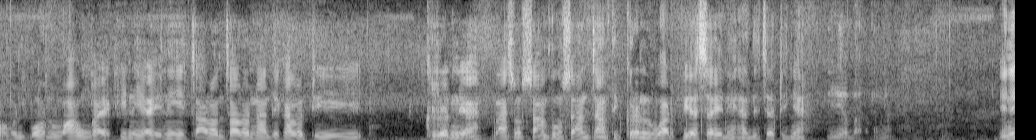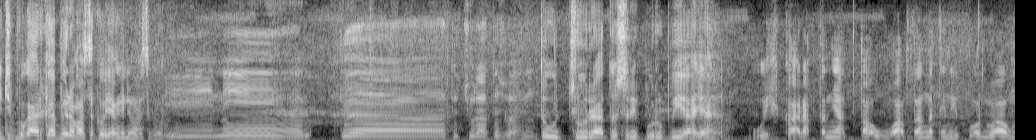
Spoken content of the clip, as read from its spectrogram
Pohon-pohon waung kayak gini ya. Ini calon-calon nanti kalau di ground ya, langsung sambung sancang di ground luar biasa ini nanti jadinya. Iya pak. Ini, Ini dibuka harga piro Mas Teguh yang ini Mas Teguh? ini harga 700 pak ini. tujuh ratus ribu rupiah ya. Iya. Wih karakternya tawa banget ini pohon waung.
